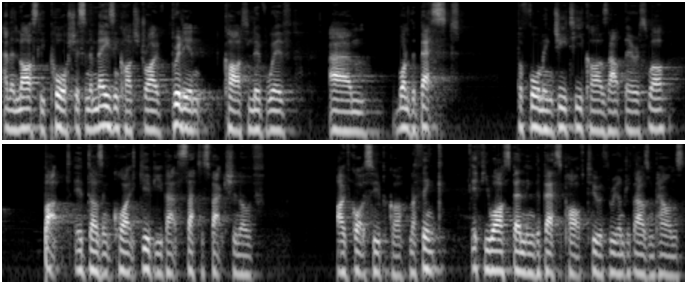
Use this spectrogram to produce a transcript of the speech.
and then lastly, Porsche. It's an amazing car to drive, brilliant car to live with, um, one of the best performing GT cars out there as well. But it doesn't quite give you that satisfaction of I've got a supercar. And I think if you are spending the best part of two or three hundred thousand pounds,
